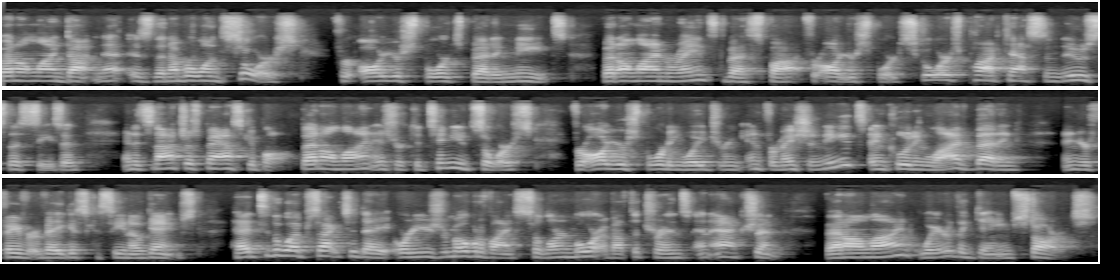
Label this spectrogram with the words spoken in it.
betonline.net is the number one source for all your sports betting needs. BetOnline remains the best spot for all your sports scores, podcasts, and news this season. And it's not just basketball. BetOnline is your continued source for all your sporting wagering information needs, including live betting and your favorite Vegas casino games. Head to the website today or use your mobile device to learn more about the trends in action. Bet online where the game starts.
